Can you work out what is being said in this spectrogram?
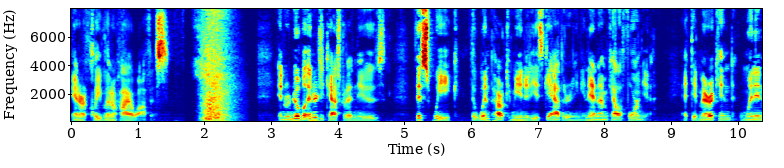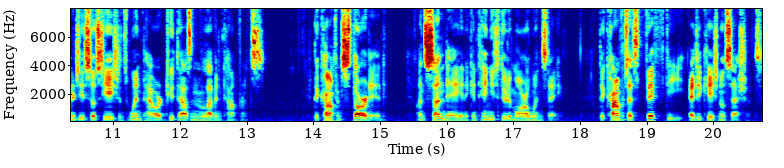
in our Cleveland, Ohio office. In renewable energy tax credit news, this week the wind power community is gathering in Anaheim, California at the American Wind Energy Association's Wind Power 2011 conference. The conference started on Sunday and it continues through tomorrow, Wednesday. The conference has 50 educational sessions.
